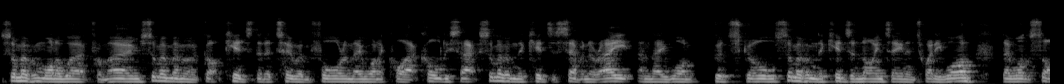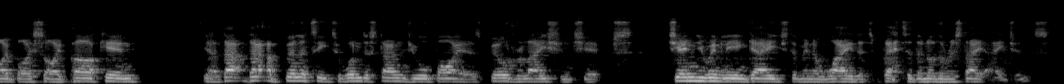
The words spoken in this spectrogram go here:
Some of them want to work from home. Some of them have got kids that are two and four and they want a quiet cul-de-sac. Some of them, the kids are seven or eight and they want good schools. Some of them, the kids are 19 and 21. They want side-by-side parking. Yeah, that, that ability to understand your buyers, build relationships, genuinely engage them in a way that's better than other estate agents.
